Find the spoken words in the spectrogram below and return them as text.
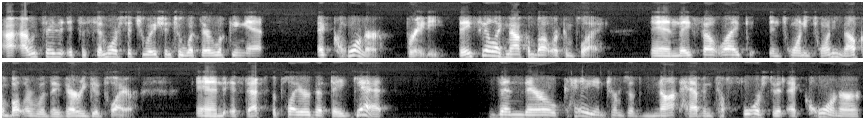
I, I would say that it's a similar situation to what they're looking at at corner. Brady, they feel like Malcolm Butler can play, and they felt like in 2020 Malcolm Butler was a very good player. And if that's the player that they get, then they're okay in terms of not having to force it at corner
